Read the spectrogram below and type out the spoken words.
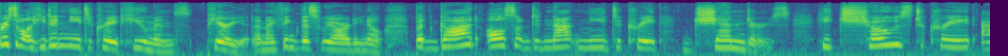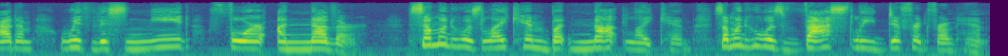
First of all, he didn't need to create humans, period. And I think this we already know. But God also did not need to create genders. He chose to create Adam with this need for another, someone who was like him but not like him, someone who was vastly different from him.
